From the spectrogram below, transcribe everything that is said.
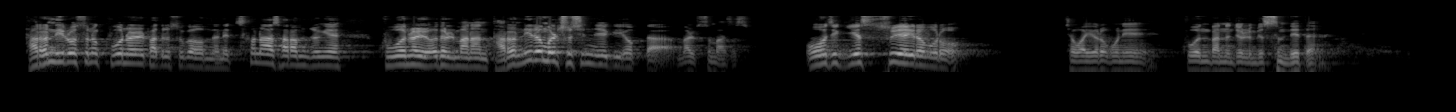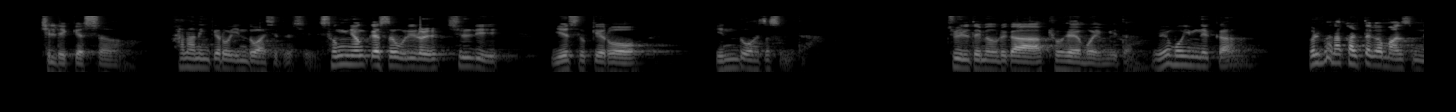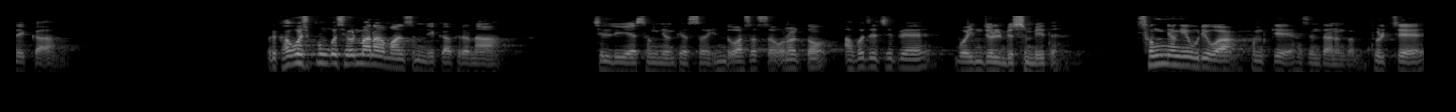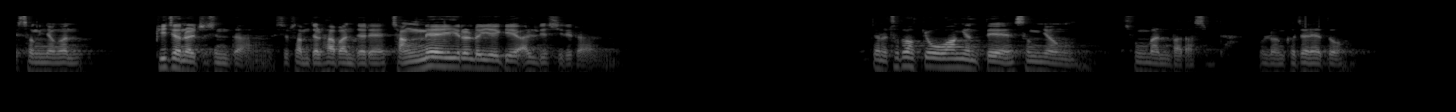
다른 이로서는 구원을 받을 수가 없느니 천하 사람 중에 구원을 얻을 만한 다른 이름을 주신 얘기 없다 말씀하셨습니다. 오직 예수의 이름으로 저와 여러분이 구원받는 줄 믿습니다. 진리께서 하나님께로 인도하시듯이 성령께서 우리를 진리 예수께로 인도하셨습니다. 주일 되면 우리가 교회에 모입니다. 왜 모입니까? 얼마나 갈 데가 많습니까? 우리 가고 싶은 곳이 얼마나 많습니까? 그러나 진리의 성령께서 인도하셔서 오늘 또 아버지 집에 모인 줄 믿습니다. 성령이 우리와 함께 하신다는 겁니다. 둘째, 성령은 비전을 주신다. 13절 하반절에 장래의 일을 너희에게 알리시리라. 저는 초등학교 5학년 때 성령 충만 받았습니다. 물론 그 전에도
